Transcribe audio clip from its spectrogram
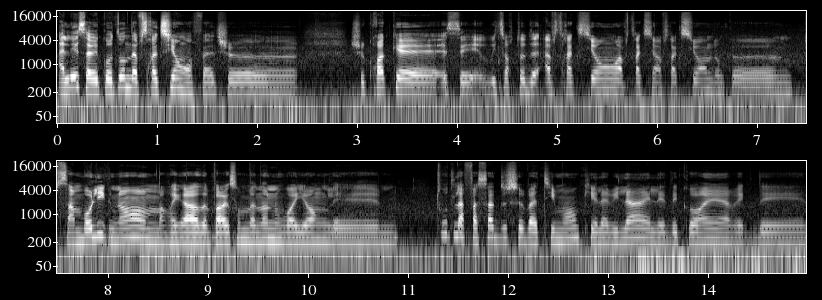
à l'aise avec autant d'abstraction, en fait. Je, je crois que c'est une sorte d'abstraction, abstraction, abstraction, donc euh, symbolique, non? Regarde, par exemple, maintenant nous voyons les, toute la façade de ce bâtiment qui est la villa, elle est décorée avec des,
